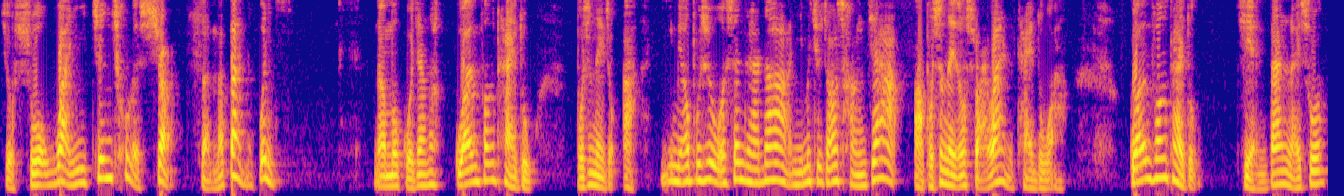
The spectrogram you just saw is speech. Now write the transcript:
就说万一真出了事儿怎么办的问题。那么国家呢？官方态度不是那种啊，疫苗不是我生产的，你们去找厂家啊，不是那种甩赖的态度啊。官方态度简单来说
